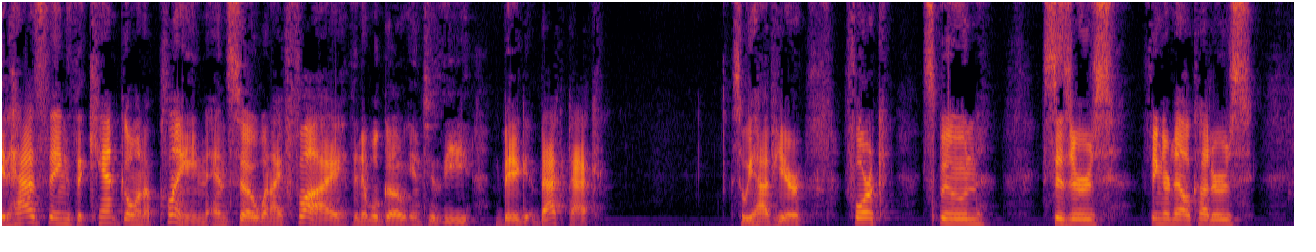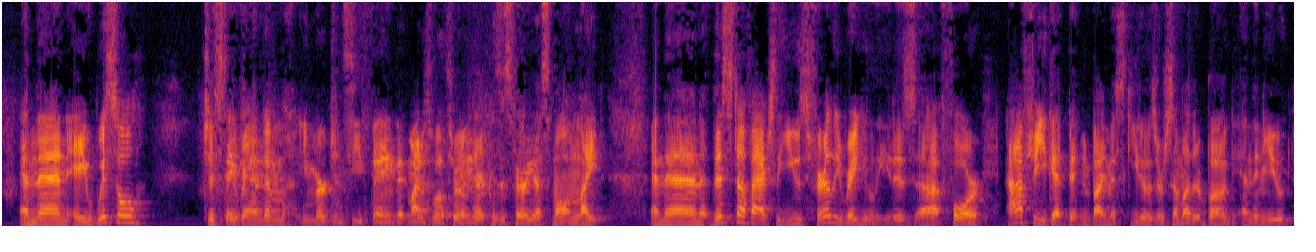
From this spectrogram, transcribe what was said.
It has things that can't go on a plane, and so when I fly, then it will go into the big backpack. So we have here fork, spoon, scissors, fingernail cutters, and then a whistle just a random emergency thing that might as well throw in there because it's very uh, small and light. And then this stuff I actually use fairly regularly. It is uh, for after you get bitten by mosquitoes or some other bug, and then you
